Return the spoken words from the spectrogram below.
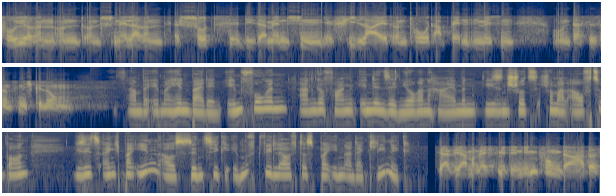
früheren und, und schnelleren Schutz dieser Menschen viel Leid und Tod abwenden müssen und das ist uns nicht gelungen. Jetzt haben wir immerhin bei den Impfungen angefangen, in den Seniorenheimen diesen Schutz schon mal aufzubauen. Wie sieht es eigentlich bei Ihnen aus? Sind Sie geimpft? Wie läuft das bei Ihnen an der Klinik? Ja, Sie haben recht mit den Impfungen. Da hat es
